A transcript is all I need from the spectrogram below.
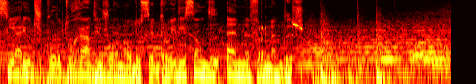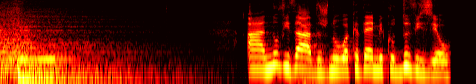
Noticiário Desporto, Rádio Jornal do Centro, edição de Ana Fernandes. Há novidades no Académico de Viseu.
